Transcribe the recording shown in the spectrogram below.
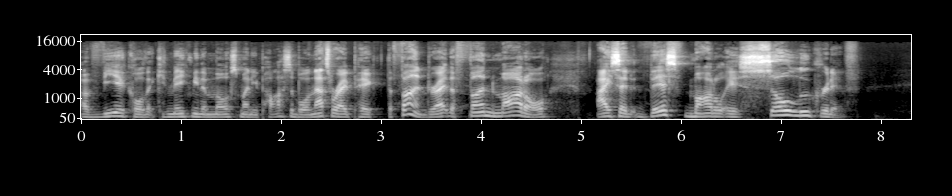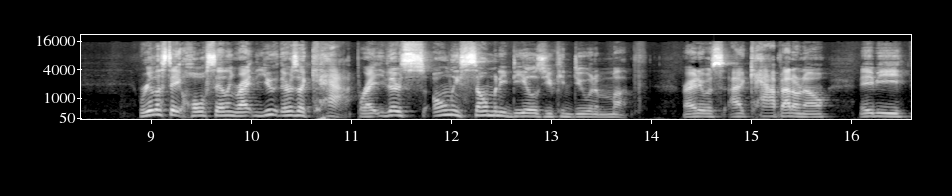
a vehicle that can make me the most money possible. And that's where I picked the fund, right? The fund model. I said, this model is so lucrative. Real estate wholesaling, right? You there's a cap, right? There's only so many deals you can do in a month, right? It was a cap, I don't know, maybe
